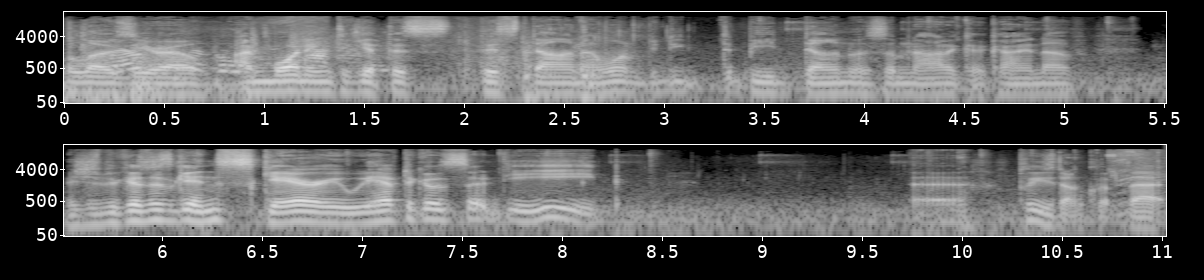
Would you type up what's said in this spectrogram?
below zero. I'm wanting to get this this done. I want to be done with Subnautica, kind of. It's just because it's getting scary. We have to go so deep. Uh, please don't clip that.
